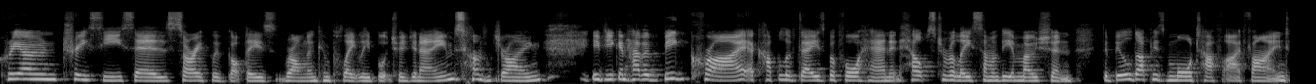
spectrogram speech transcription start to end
Creone Tracy says, sorry if we've got these wrong and completely butchered your names. I'm trying. If you can have a big cry a couple of days beforehand, it helps to release some of the emotion. The build up is more tough, I find.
